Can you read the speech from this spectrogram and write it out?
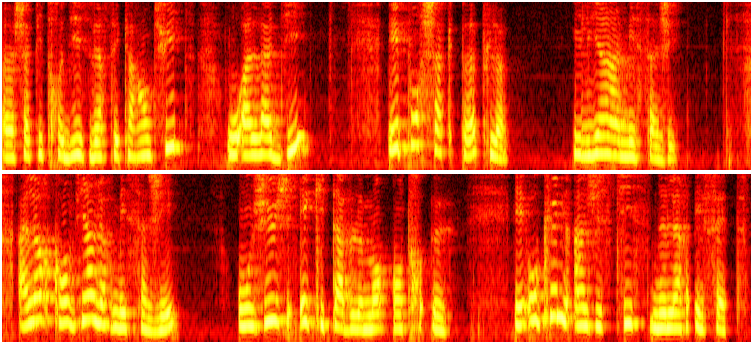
euh, chapitre 10, verset 48, où Allah dit Et pour chaque peuple, il y a un messager. Alors quand vient leur messager, on juge équitablement entre eux, et aucune injustice ne leur est faite.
